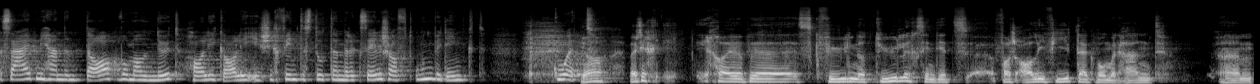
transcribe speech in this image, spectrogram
sagt, wir haben einen Tag, wo mal nicht Halligalli ist. Ich finde, das tut einer Gesellschaft unbedingt gut. Ja, weißt, ich, ich habe das Gefühl, natürlich sind jetzt fast alle vier Tage, die wir haben, ähm,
